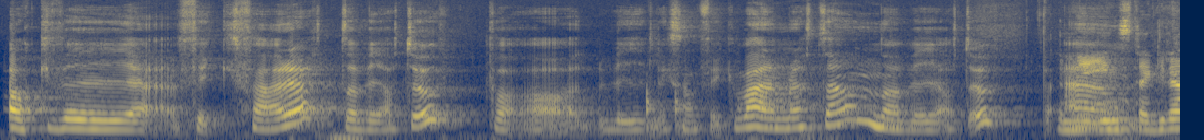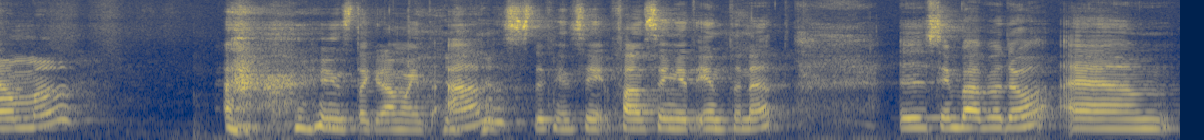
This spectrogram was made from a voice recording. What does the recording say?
och vi fick förrätt och vi åt upp och vi liksom fick varmrätten och vi åt upp. Ni instagramma? Instagram var inte alls, det finns, fanns inget internet i Zimbabwe då. Ehm,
